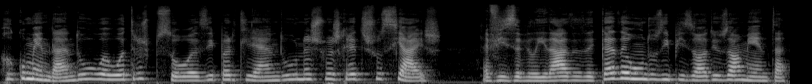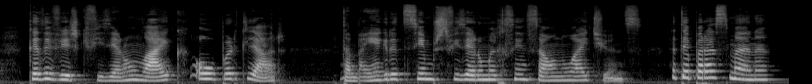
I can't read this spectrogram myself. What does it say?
recomendando-o a outras pessoas e partilhando-o nas suas redes sociais. A visibilidade de cada um dos episódios aumenta cada vez que fizer um like ou o partilhar. Também agradecemos se fizer uma recensão no iTunes. Até para a semana!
